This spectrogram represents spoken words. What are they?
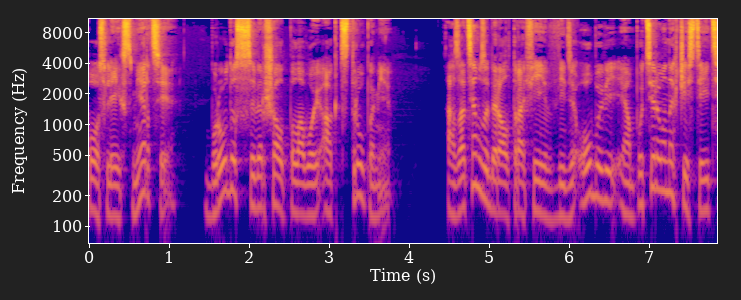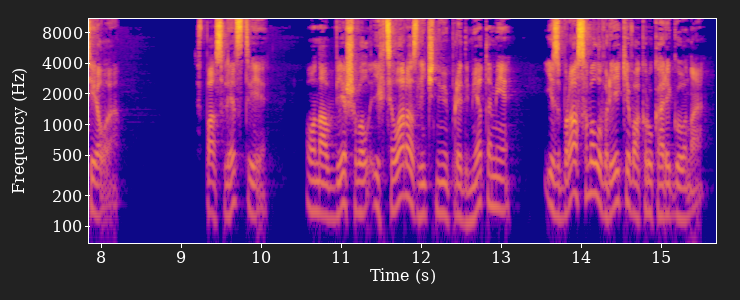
После их смерти Брудос совершал половой акт с трупами, а затем забирал трофеи в виде обуви и ампутированных частей тела. Впоследствии он обвешивал их тела различными предметами и сбрасывал в реки вокруг Орегона –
